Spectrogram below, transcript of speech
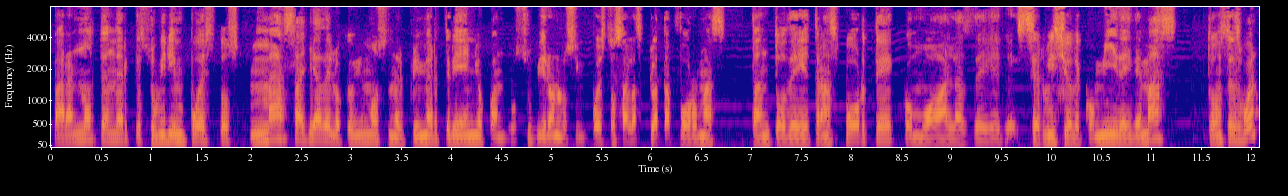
para no tener que subir impuestos más allá de lo que vimos en el primer trienio cuando subieron los impuestos a las plataformas, tanto de transporte como a las de servicio de comida y demás. Entonces, bueno,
